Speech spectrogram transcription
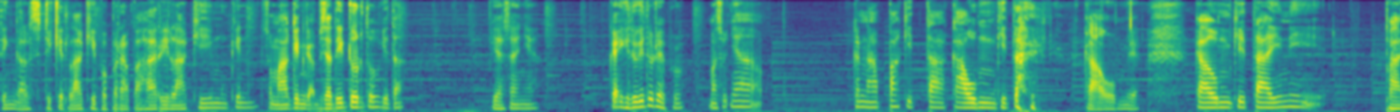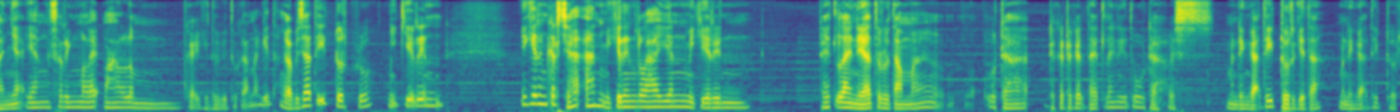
tinggal sedikit lagi beberapa hari lagi mungkin semakin nggak bisa tidur tuh kita biasanya. Kayak gitu-gitu deh bro. Maksudnya kenapa kita kaum kita kaum ya kaum kita ini banyak yang sering melek malam kayak gitu-gitu. Karena kita nggak bisa tidur bro. Mikirin mikirin kerjaan mikirin klien mikirin deadline ya terutama udah deket-deket deadline itu udah wes mending nggak tidur kita mending nggak tidur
